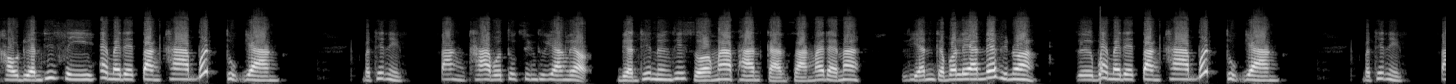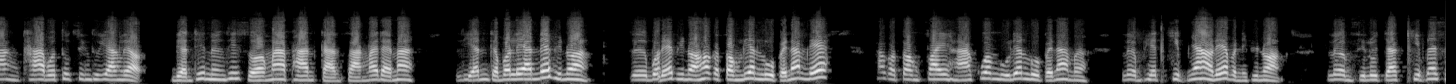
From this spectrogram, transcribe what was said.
เข้าเดือนที่สี่ไม่ได้ตั้งค่าเบิดทุกอย่างบัดทีนี้ตั้งค่าเบิดทุกสิ่งทุกอย่างแล้ว เดือนที่หนึ่งที่สองมาผ่านการสร้างรายได้มาเหรียญกับบ่แลนเด้พี่น้องเจอบ่ไม่ได้ตั้งค่าเบิดทุกอย่างบัดทีนี้ ตั้งค่าบิดทุกสิ่งทุกอย่างแล้ว เดือนที่หนึ่งที่สองมาผ่านการสร้างรายได้มาเรียญกับบ่แลนเด้พี่น้องเจอบ่ได้พี่น้องเฮาก็ต้องเรียนรู้ไปนำเด้เฮาก็ต้องใฝ่หาความรู้เรียนรู้ไปนำเออเริ่มเฮ็ดคลิปยาวเด้บัดนี้พี่น้องเริ่มสิรู้จักคลิปในส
